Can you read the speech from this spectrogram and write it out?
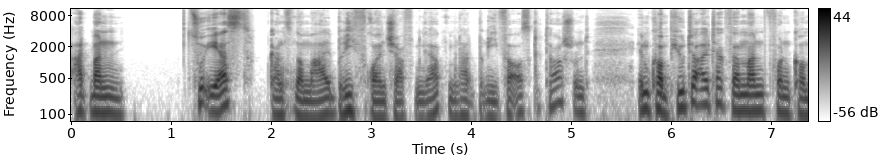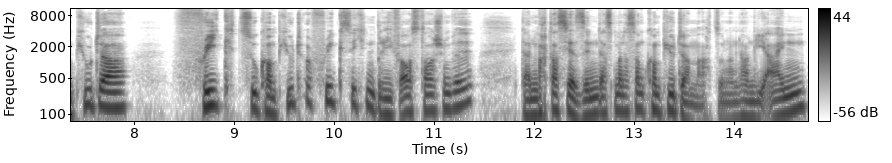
hat man zuerst ganz normal Brieffreundschaften gehabt. Man hat Briefe ausgetauscht und im Computeralltag, wenn man von Computerfreak zu Computerfreak sich einen Brief austauschen will, dann macht das ja Sinn, dass man das am Computer macht. Sondern haben die einen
